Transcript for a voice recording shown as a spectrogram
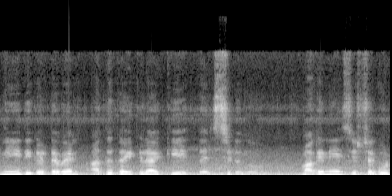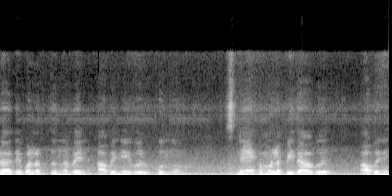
നീതി കെട്ടവൻ അത് കൈക്കലാക്കി ധരിച്ചിടുന്നു. മകനെ ശിക്ഷ കൂടാതെ വളർത്തുന്നവൻ അവനെ വെറുക്കുന്നു. സ്നേഹമുള്ള പിതാവ് അവന്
